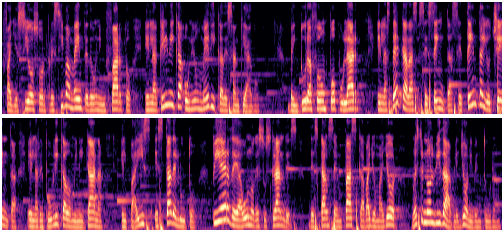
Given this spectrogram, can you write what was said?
falleció sorpresivamente de un infarto en la Clínica Unión Médica de Santiago. Ventura fue un popular en las décadas 60, 70 y 80 en la República Dominicana. El país está de luto, pierde a uno de sus grandes. Descansa en paz, caballo mayor, nuestro inolvidable Johnny Ventura.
